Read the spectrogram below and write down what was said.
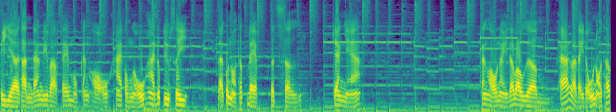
Bây giờ Thành đang đi vào xem một căn hộ hai phòng ngủ 2 WC đã có nội thất đẹp, lịch sự, trang nhã. Căn hộ này đã bao gồm khá là đầy đủ nội thất.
